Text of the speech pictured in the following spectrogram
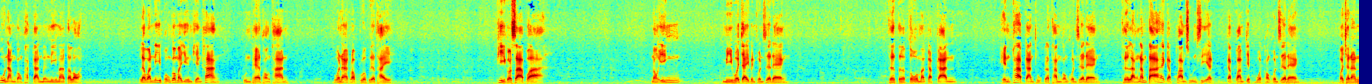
ผู้นำของพรรคการเมืองนี้มาตลอด และวันนี้ผมก็มายืนเคียงข้าง คุณแพทองทาน หัวหน้าครอบครัวเพื่อไทย พี่ก็ทราบว่า น้องอิงมีหัวใจเป็นคนเสื้อแดง เธอเติบโตมากับการเห็นภาพการถูกกระทำของคนเสื้อแดง เธอหลั่งน้ำตาให้กับความสูญเสียกับความเจ็บปวดของคนเสื้อแดง เพราะฉะนั้น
